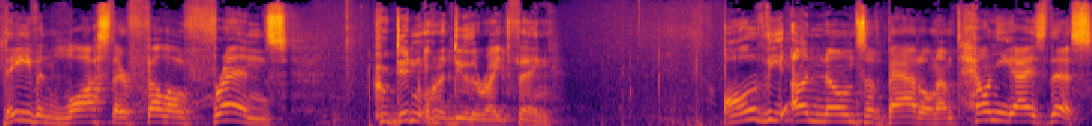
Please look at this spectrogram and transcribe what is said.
They even lost their fellow friends who didn't want to do the right thing. All of the unknowns of battle, and I'm telling you guys this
